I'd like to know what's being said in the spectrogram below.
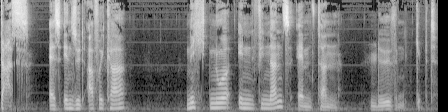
dass es in Südafrika nicht nur in Finanzämtern Löwen gibt.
